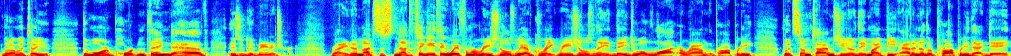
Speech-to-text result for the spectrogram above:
But I'm going to tell you, the more important thing to have is a good manager, right? And I'm not just not to take anything away from our regionals. We have great regionals, and they they do a lot around the property. But sometimes, you know, they might be at another property that day,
